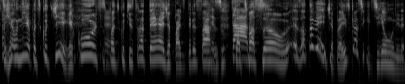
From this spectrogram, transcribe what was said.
se reunia para discutir recursos, para discutir estratégia, partes interessadas, Resultados. satisfação. Exatamente, é para isso que ela se, se reúne. Né?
